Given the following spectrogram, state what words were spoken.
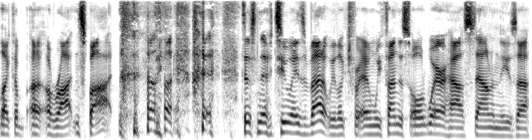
like a, a, a rotten spot. There's no two ways about it. We looked for and we found this old warehouse down in these uh,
